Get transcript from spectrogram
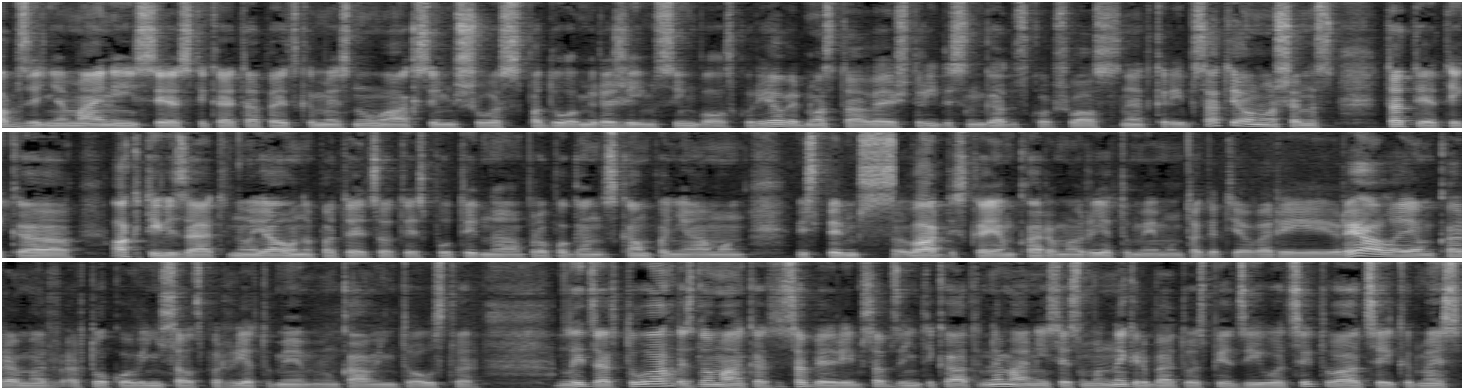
apziņa mainīsies tikai tāpēc, ka mēs novāksim šos padomju režīmu simbolus, kuri jau ir nostāvējuši 30 gadus kopš valsts neatkarības atjaunošanas. Tad tie tika aktivizēti no jauna pateicoties Putina propagandas kampaņām un vispirms vārdiskajam karam ar rietumiem, un tagad jau arī reālajam karam ar, ar to, ko viņi sauc par rietumiem un kā viņi to uztver. Līdz ar to es domāju, ka sabiedrības apziņa tik ātri nemainīsies, un man negribētos piedzīvot situāciju, kad mēs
